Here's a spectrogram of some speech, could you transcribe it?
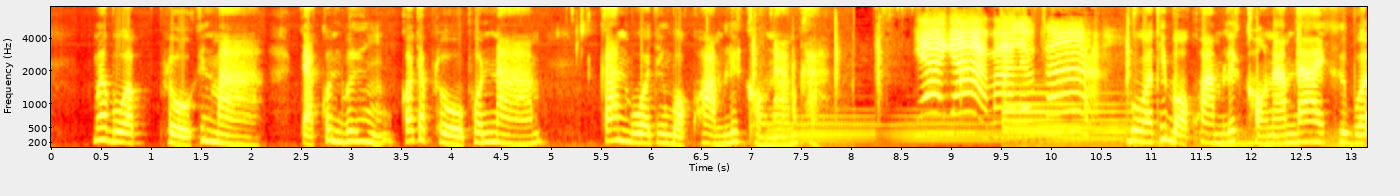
ำเมื่อบัวโผล่ขึ้นมา จากก้นบึ้งก็จะโผล่พ้นน้ำก้านบัวจึงบอกความลึกของน้ำค่ะ บัวที่บอกความลึกของน้ำได้คือบัว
